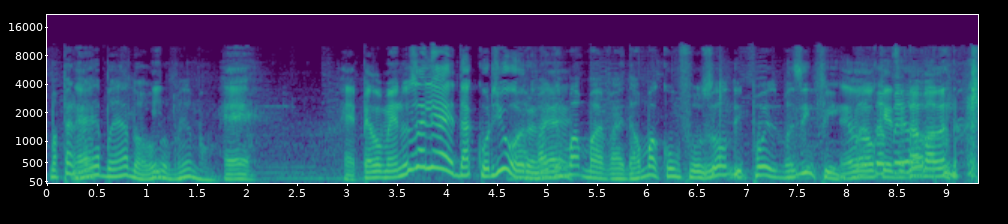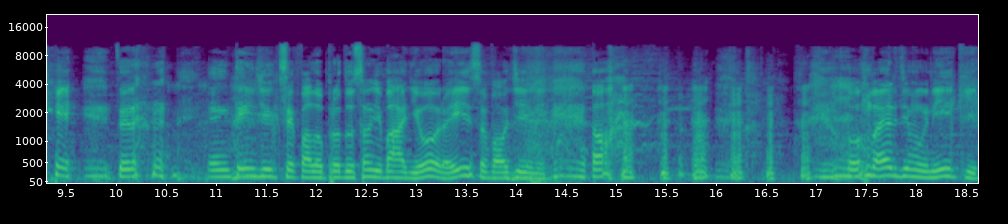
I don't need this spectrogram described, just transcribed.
Mas pera, né? é banhado a ouro e, mesmo? É. É, pelo menos ele é da cor de ouro, mas né? Vai uma, mas vai dar uma confusão depois, mas enfim. É, o que? Você tá falando o quê? Eu entendi o que você falou. Produção de barra de ouro, é isso, Valdini? o Bayern de Munique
